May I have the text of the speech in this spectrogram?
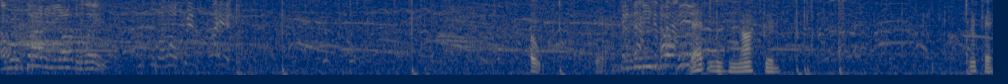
And we're finally underway. Oh, yeah. Oh, Help here. That was not good. Okay.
